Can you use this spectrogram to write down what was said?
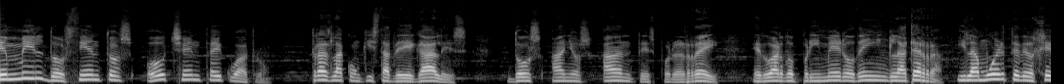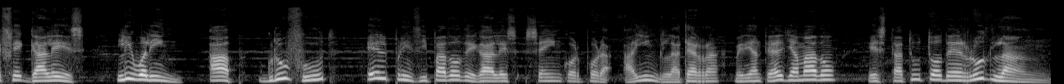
En 1284, tras la conquista de Gales, dos años antes por el rey Eduardo I de Inglaterra y la muerte del jefe galés Llywelyn ap Gruffudd, el Principado de Gales se incorpora a Inglaterra mediante el llamado Estatuto de Rutland,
